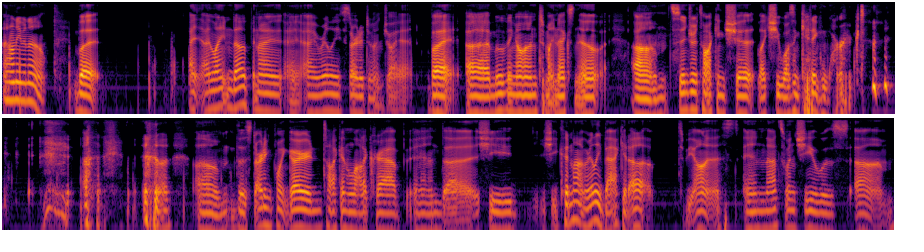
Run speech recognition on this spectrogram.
I don't even know. But I, I lightened up and I, I, I really started to enjoy it. But uh, moving on to my next note, um, Sidra talking shit like she wasn't getting worked. um, the starting point guard talking a lot of crap, and uh, she she could not really back it up, to be honest. And that's when she was. Um,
